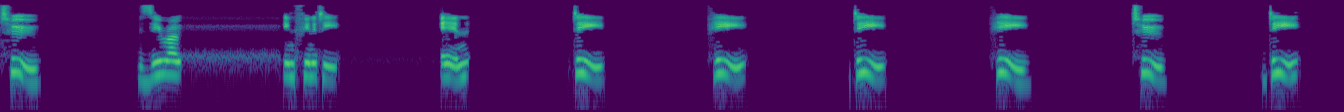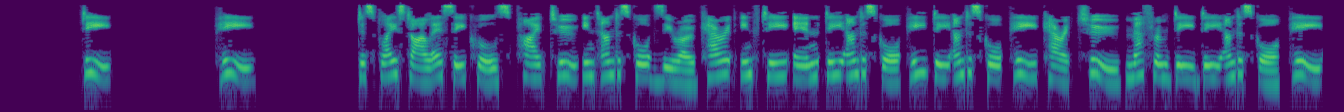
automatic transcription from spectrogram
2 0 infinity n d p d p 2 d d p display style s equals pi 2 int underscore 0 caret inf t n d underscore p d underscore p caret 2 mathrm d d underscore p.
